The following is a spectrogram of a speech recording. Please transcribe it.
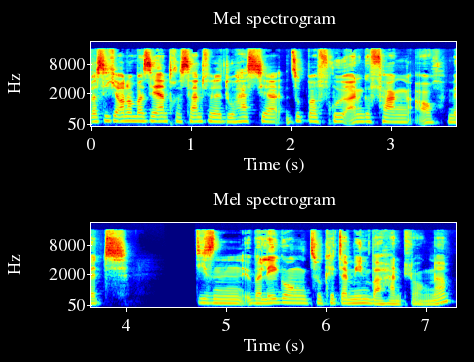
was ich auch nochmal sehr interessant finde, du hast ja super früh angefangen, auch mit diesen Überlegungen zur Ketaminbehandlung, ne?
